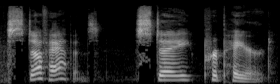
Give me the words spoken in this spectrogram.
stuff happens. Stay prepared.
